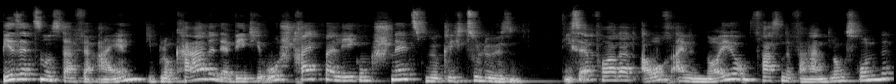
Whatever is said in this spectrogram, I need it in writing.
Wir setzen uns dafür ein, die Blockade der WTO-Streitbeilegung schnellstmöglich zu lösen. Dies erfordert auch eine neue umfassende Verhandlungsrunde,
